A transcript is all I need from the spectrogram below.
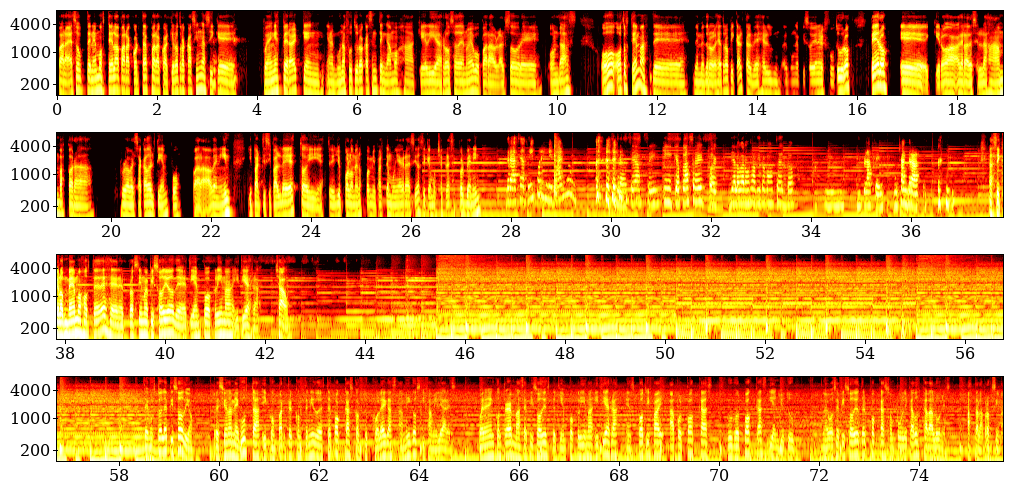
para eso tenemos tela para cortar para cualquier otra ocasión, así que pueden esperar que en, alguna futura ocasión tengamos a Kelly y a Rosa de nuevo para hablar sobre ondas o otros temas de, meteorología tropical, tal vez algún episodio en el futuro, pero eh, quiero agradecerlas a ambas para, por haber sacado el tiempo para venir y participar de esto y estoy yo por lo menos por mi parte muy agradecido, así que muchas gracias por venir. Gracias a ti por invitarnos. Gracias, sí. Y qué placer poder dialogar un ratito con ustedes dos. Un placer. Muchas gracias. Así que los vemos a ustedes en el próximo episodio de Tiempo, Clima y Tierra. Chao. ¿Te gustó el episodio? Presiona me gusta y comparte el contenido de este podcast con tus colegas, amigos y familiares. Pueden encontrar más episodios de Tiempo, Clima y Tierra en Spotify, Apple Podcasts, Google Podcasts y en YouTube. Nuevos episodios del podcast son publicados cada lunes. Hasta la próxima.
